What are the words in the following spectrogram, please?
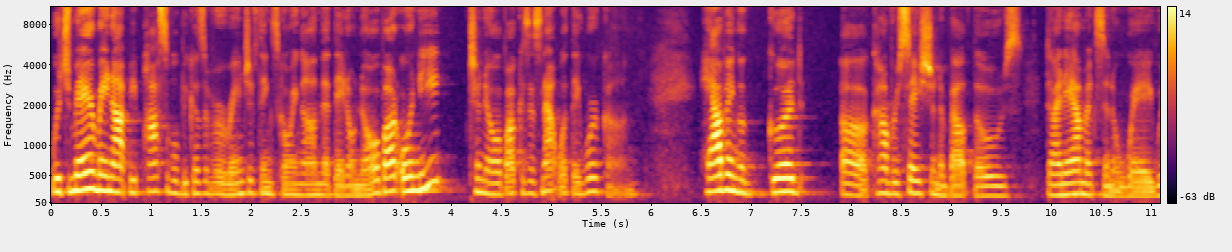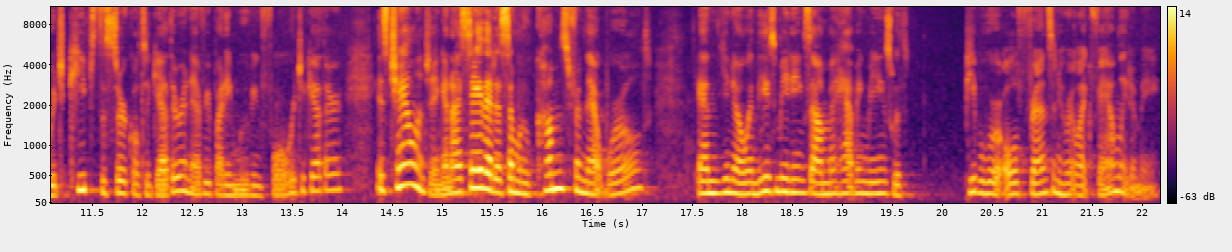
which may or may not be possible because of a range of things going on that they don't know about or need to know about because it's not what they work on. Having a good uh, conversation about those dynamics in a way which keeps the circle together and everybody moving forward together is challenging. And I say that as someone who comes from that world. And, you know, in these meetings, I'm having meetings with people who are old friends and who are like family to me.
